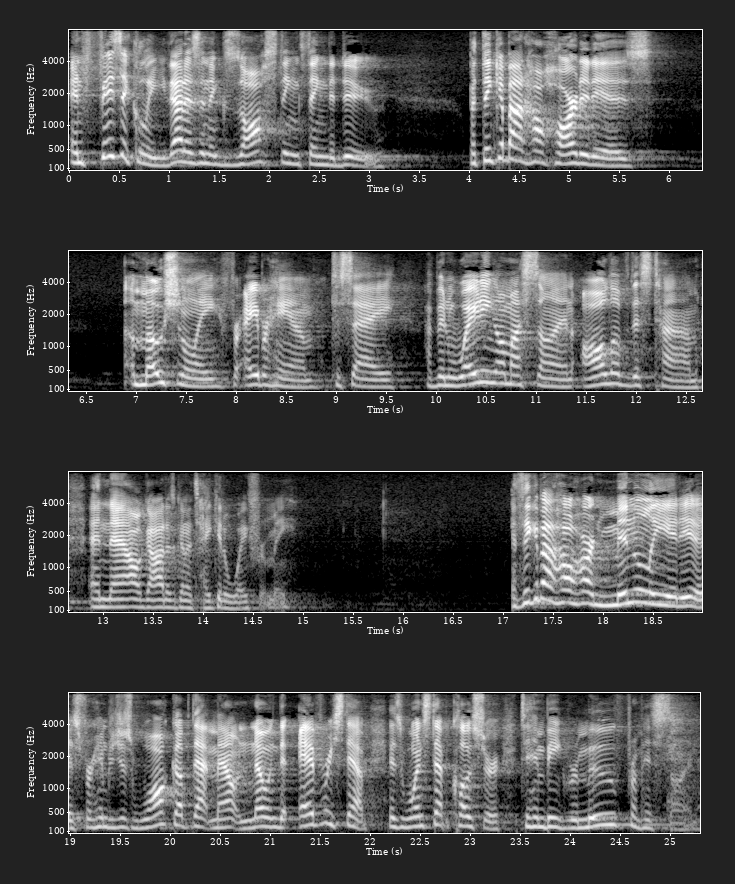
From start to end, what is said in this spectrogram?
And physically, that is an exhausting thing to do. But think about how hard it is emotionally for Abraham to say, I've been waiting on my son all of this time, and now God is going to take it away from me. And think about how hard mentally it is for him to just walk up that mountain, knowing that every step is one step closer to him being removed from his son.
